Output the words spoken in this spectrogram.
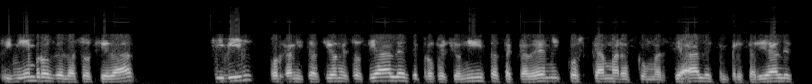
y miembros de la sociedad civil, organizaciones sociales, de profesionistas, académicos, cámaras comerciales, empresariales,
